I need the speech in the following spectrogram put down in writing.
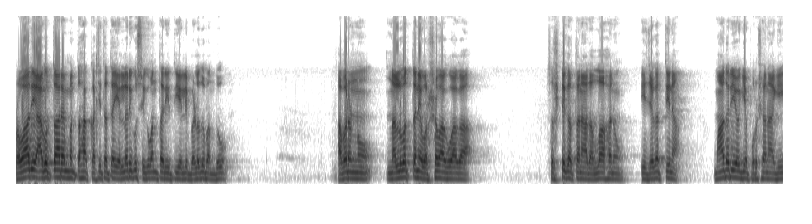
ಪ್ರವಾದಿ ಆಗುತ್ತಾರೆಂಬಂತಹ ಖಚಿತತೆ ಎಲ್ಲರಿಗೂ ಸಿಗುವಂಥ ರೀತಿಯಲ್ಲಿ ಬೆಳೆದು ಬಂದು ಅವರನ್ನು ನಲವತ್ತನೇ ವರ್ಷವಾಗುವಾಗ ಸೃಷ್ಟಿಕರ್ತನಾದ ಅಲ್ಲಾಹನು ಈ ಜಗತ್ತಿನ ಮಾದರಿಯೋಗ್ಯ ಪುರುಷನಾಗಿ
